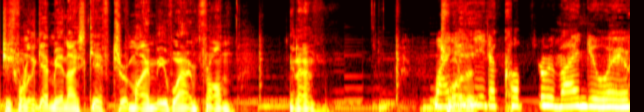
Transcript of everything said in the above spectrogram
Just wanted to get me a nice gift to remind me of where I'm from. You know. Why do you the- need a cup to remind you where you're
